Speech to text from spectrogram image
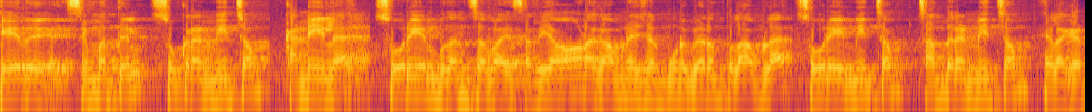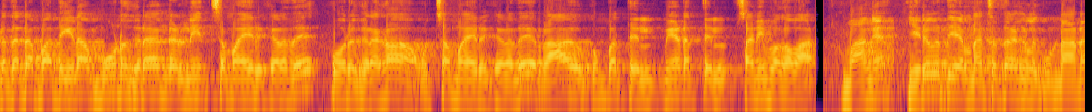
கேது சிம்மத்தில் சுக்கரன் நீச்சம் கண்ணியில சூரியன் புதன் செவ்வாய். சரியான காம்பினேஷன் மூணு பேரும் துலாம்ல. சூரியன் நீச்சம் சந்திரன் நீச்சம். இதுல கிட்டத்தட்ட பாத்தீங்கன்னா மூணு கிரகங்கள் நீச்சமாய் இருக்கிறது ஒரு கிரகம் உச்சமாய் இருக்கிறது. ராகு கும்பத்தில் மீனத்தில் சனி பகவான். வாங்க இருபத்தி ஏழு நட்சத்திரங்களுக்கு உண்டான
